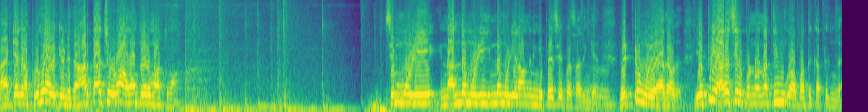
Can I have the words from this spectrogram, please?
நான் கேட்குறேன் பொதுவாக வைக்க வேண்டியது அடுத்தாச்சு வரும் அவன் பேரை மாற்றுவான் செம்மொழி இந்த அந்த மொழி இந்த மொழியெல்லாம் வந்து நீங்க பேசவே பேசாதீங்க. வெற்று மொழி அதாவது. எப்படி அரசியல் பண்ணணும்னா திமுக பார்த்து கத்துக்குங்க.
